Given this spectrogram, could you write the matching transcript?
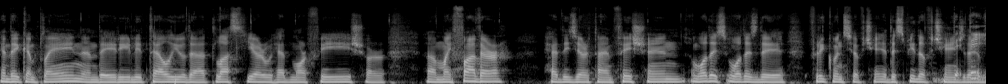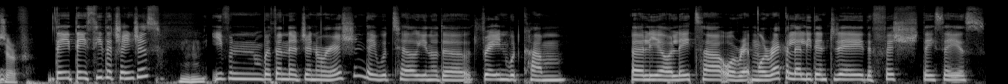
and they complain and they really tell you that last year we had more fish or uh, my father had easier time fishing? What is what is the frequency of change, the speed of change they, they observe? They they see the changes mm-hmm. even within their generation. They would tell you know the rain would come earlier or later or re- more regularly than today. The fish they say is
